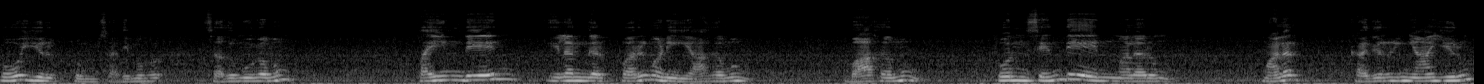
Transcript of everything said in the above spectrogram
போயிருக்கும் சதிமுக சதுமுகமும் பைந்தேன் இளங்கற் பருமணி யாகமும் பாகமும் பொன் செந்தேன் மலரும் மலர் கதிர் ஞாயிறும்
